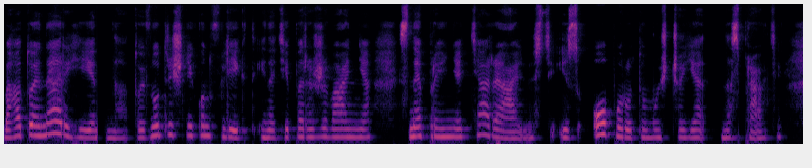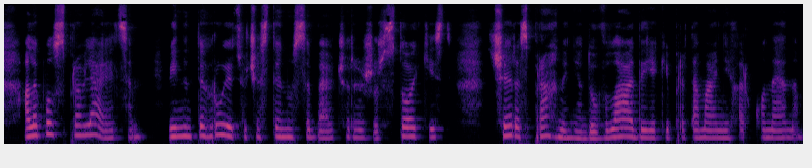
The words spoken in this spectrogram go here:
багато енергії на той внутрішній конфлікт і на ті переживання з неприйняття реальності і з опору, тому що є насправді. Але Пол справляється. Він інтегрує цю частину себе через жорстокість, через прагнення до влади, які притаманні Харконенам,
